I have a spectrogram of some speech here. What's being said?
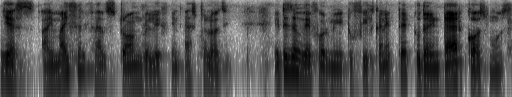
Yes, I myself have strong belief in astrology. It is a way for me to feel connected to the entire cosmos.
